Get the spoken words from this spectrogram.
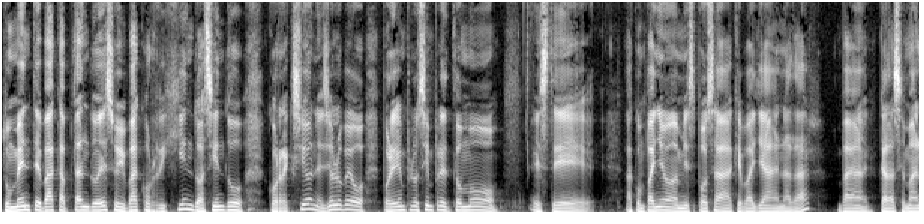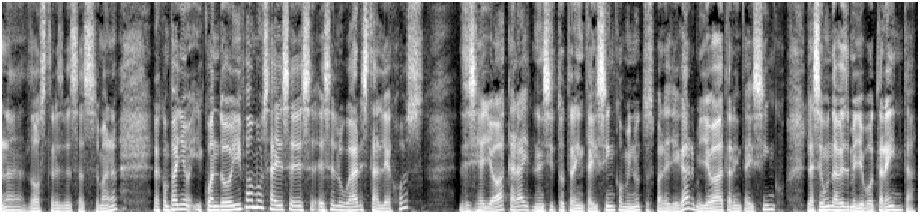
tu mente va captando eso y va corrigiendo, haciendo correcciones. Yo lo veo, por ejemplo, siempre tomo, este, acompaño a mi esposa a que vaya a nadar va cada semana, dos, tres veces a la semana. Le acompaño y cuando íbamos a ese, ese, lugar, está lejos, decía yo, ah, caray, necesito 35 minutos para llegar. Me llevaba 35. La segunda vez me llevó 30.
